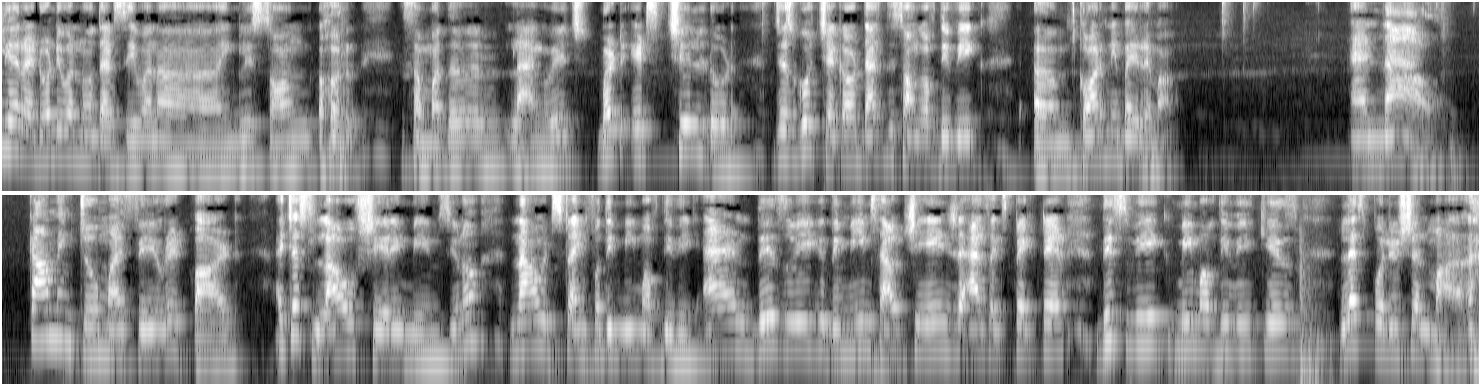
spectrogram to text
Clear i don't even know that's even a english song or some other language but it's chill dude just go check out that's the song of the week um, corny by rema and now coming to my favorite part I just love sharing memes, you know. Now it's time for the meme of the week, and this week the memes have changed as expected. This week, meme of the week is less pollution, ma-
